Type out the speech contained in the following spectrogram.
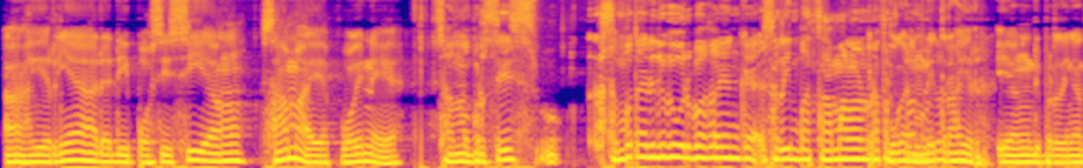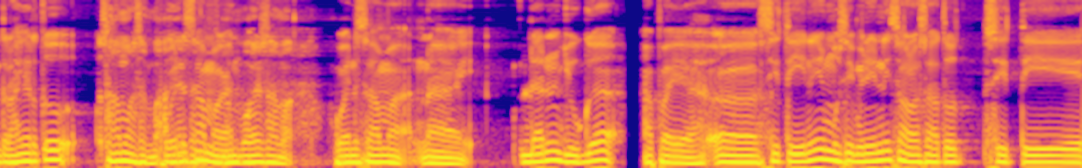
akhirnya ada di posisi yang sama ya poinnya ya. sama persis sempat ada juga beberapa yang kayak serimpat sama lawan Everton Bukan menit terakhir. Yang di pertandingan terakhir tuh sama sama Poinnya sama kan? poinnya sama Poin sama. Nah, dan juga apa ya? eh, City ini musim ini nih salah satu City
